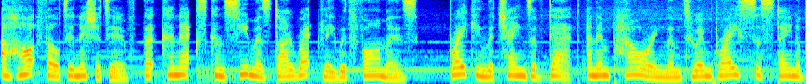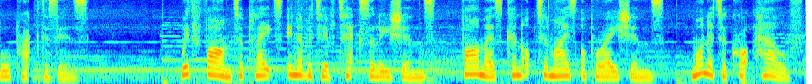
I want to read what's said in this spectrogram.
A heartfelt initiative that connects consumers directly with farmers, breaking the chains of debt and empowering them to embrace sustainable practices. With Farm to Plate's innovative tech solutions, farmers can optimize operations, monitor crop health,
